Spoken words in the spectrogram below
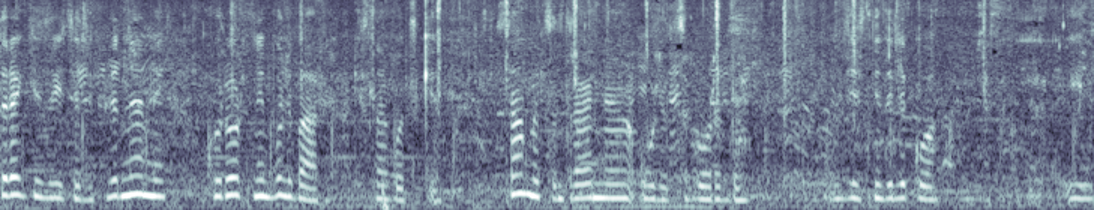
Дорогие зрители, перед нами курортный бульвар в Кисловодске. Самая центральная улица города. Здесь недалеко и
